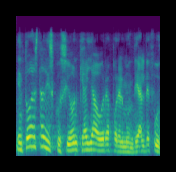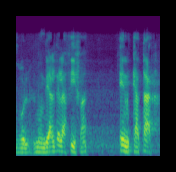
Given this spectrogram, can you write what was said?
en toda esta discusión que hay ahora por el Mundial de Fútbol, el Mundial de la FIFA, en Qatar.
